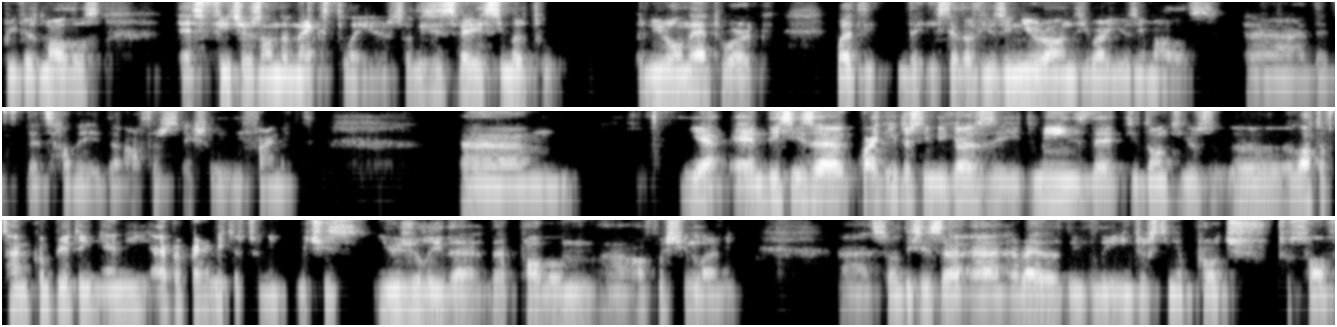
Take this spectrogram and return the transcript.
previous models as features on the next layer. So this is very similar to a neural network, but the, instead of using neurons, you are using models. Uh, that's that's how they, the authors actually define it. Um, yeah, and this is uh, quite interesting because it means that you don't use uh, a lot of time computing any hyperparameter tuning, which is usually the, the problem uh, of machine learning. Uh, so this is a, a, relatively interesting approach to solve,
